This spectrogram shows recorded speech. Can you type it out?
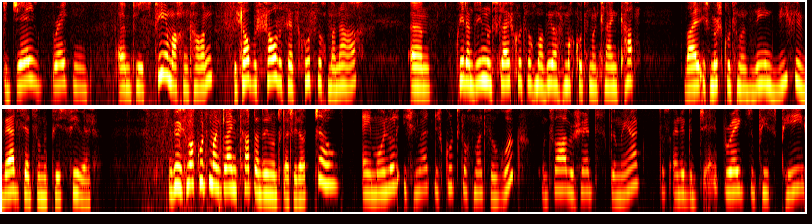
gejailbreaken ähm, PSP machen kann. Ich glaube, ich schaue das jetzt kurz nochmal nach. Ähm, okay, dann sehen wir uns gleich kurz nochmal wieder. Ich mache kurz mal einen kleinen Cut, weil ich möchte kurz mal sehen, wie viel wert ist jetzt so eine PSP wert. Okay, ich mache kurz mal einen kleinen Cut, dann sehen wir uns gleich wieder. Ciao. Ey, moin Leute, ich melde mich kurz nochmal zurück. Und zwar habe ich jetzt gemerkt, dass eine gejailbreakte PSP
